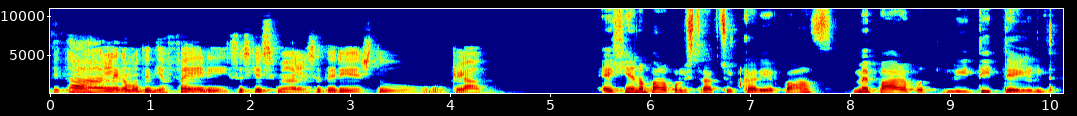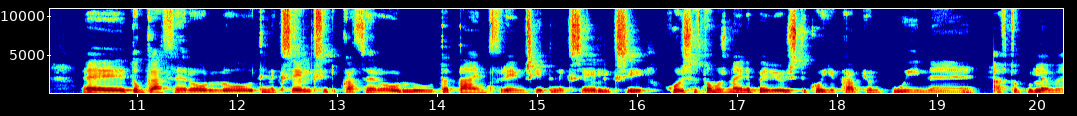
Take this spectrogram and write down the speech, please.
Τι θα λέγαμε ότι διαφέρει σε σχέση με άλλες εταιρείες του κλάδου; Έχει ένα πάρα πολύ structured career path, με πάρα πολύ detailed ε, τον κάθε ρόλο, την εξέλιξη του κάθε ρόλου, τα time frames για την εξέλιξη, χωρίς αυτό όμως να είναι περιοριστικό για κάποιον που είναι αυτό που λέμε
